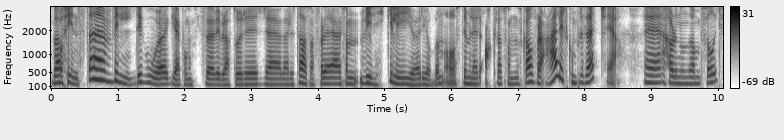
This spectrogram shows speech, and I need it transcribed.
Da Også- finnes det veldig gode G-punktsvibratorer eh, der ute, altså. For det som virkelig gjør jobben og stimulerer akkurat sånn den skal. For det er litt komplisert. Ja. Eh, har du noen du anbefaler?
